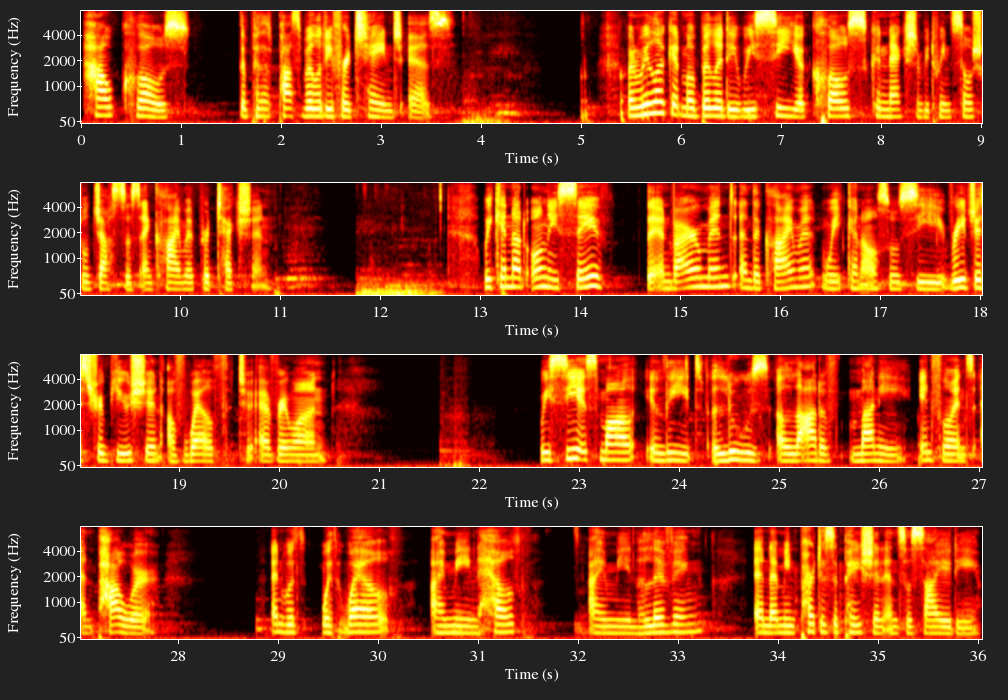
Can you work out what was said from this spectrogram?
how close the possibility for change is. When we look at mobility, we see a close connection between social justice and climate protection. We can not only save the environment and the climate, we can also see redistribution of wealth to everyone. We see a small elite lose a lot of money, influence, and power. And with, with wealth, I mean health, I mean living, and I mean participation in society.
